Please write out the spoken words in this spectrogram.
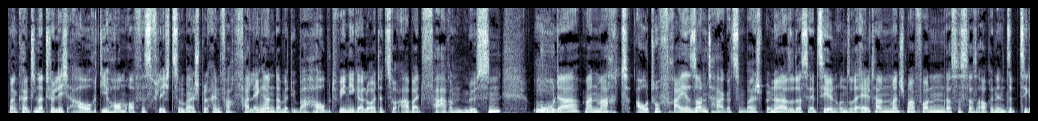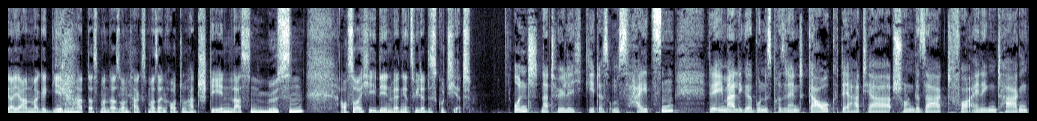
Man könnte natürlich auch die Homeoffice-Pflicht zum Beispiel einfach verlängern, damit überhaupt weniger weniger Leute zur Arbeit fahren müssen. Mhm. Oder man macht autofreie Sonntage zum Beispiel. Ne? Also das erzählen unsere Eltern manchmal von, dass es das auch in den 70er Jahren mal gegeben ja. hat, dass man da sonntags mal sein Auto hat stehen lassen müssen. Auch solche Ideen werden jetzt wieder diskutiert. Und natürlich geht es ums Heizen. Der ehemalige Bundespräsident Gauck, der hat ja schon gesagt vor einigen Tagen,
